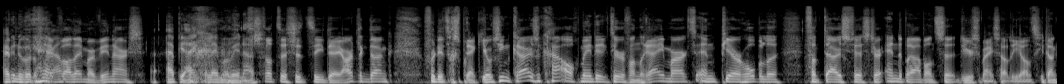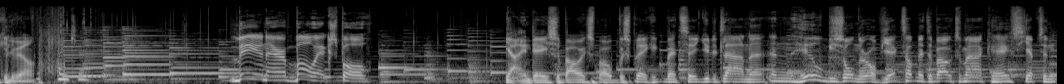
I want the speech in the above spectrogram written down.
Heb, kunnen we hebben we alleen maar winnaars. Heb je eigenlijk alleen maar winnaars. dat is het idee. Hartelijk dank voor dit gesprek. Josien Kruisinga, algemeen directeur van Rijmarkt... en Pierre Hobbelen van Thuisvester en de Brabantse Duurzaamheidsalliantie. Dank jullie wel. Dank je wel. BNR Bouwexpo. Ja, in deze bouwexpo bespreek ik met uh, Judith Lane een heel bijzonder object dat met de bouw te maken heeft. Je hebt een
